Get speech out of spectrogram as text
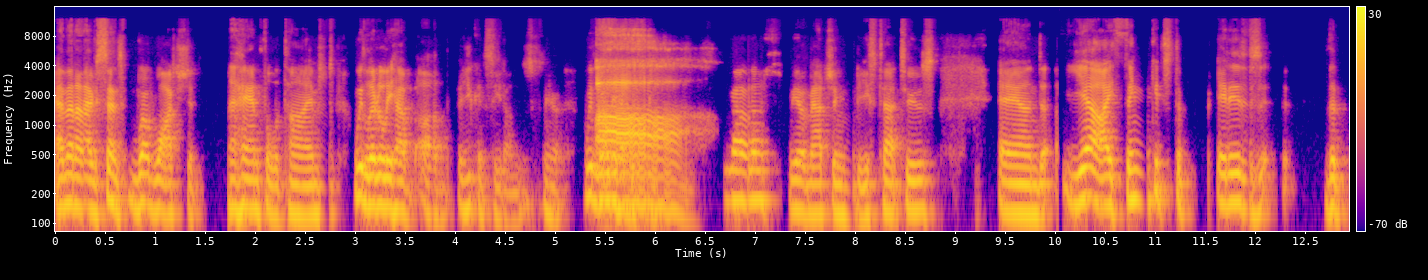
And then I've since watched it a handful of times. We literally have uh, you can see it on this here. We literally have Ah, about us. We have matching beast tattoos. And yeah, I think it's the it is the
